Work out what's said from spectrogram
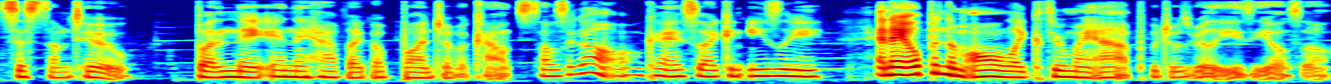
system too. But and they and they have like a bunch of accounts. So I was like, "Oh, okay, so I can easily and I opened them all like through my app, which was really easy also.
